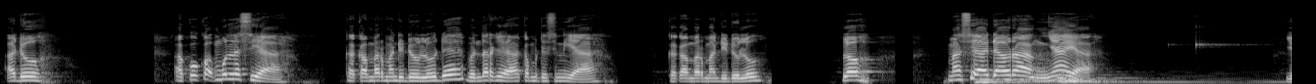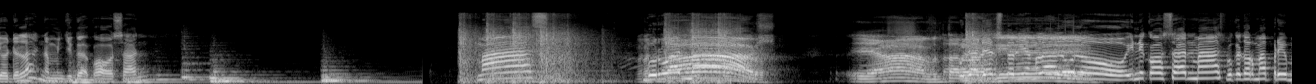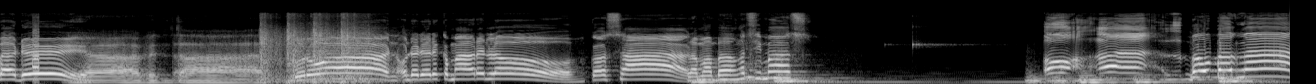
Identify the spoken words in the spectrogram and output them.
Aduh. Aku kok mules ya? Ke kamar mandi dulu deh, bentar ya kamu di sini ya. Ke kamar mandi dulu. Loh, masih ada orangnya ya? Ya udahlah, namanya juga kosan. Mas, buruan Mas. Ya, bentar Udah dari lagi. setahun yang lalu loh. Ini kosan Mas, bukan rumah pribadi. Ya, bentar. Buruan, udah dari kemarin loh. Kosan. Lama banget sih, Mas. Oh, ah, bau banget.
